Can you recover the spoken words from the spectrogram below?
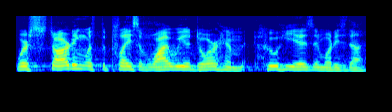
we're starting with the place of why we adore Him, who He is, and what He's done.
